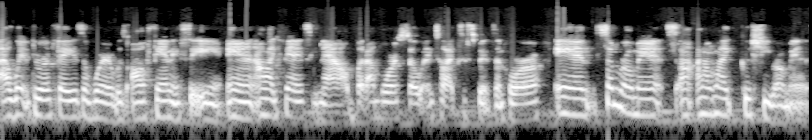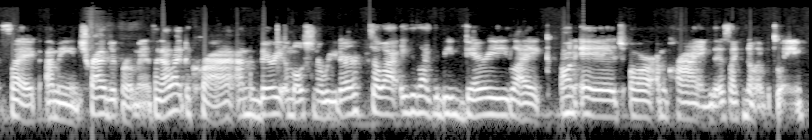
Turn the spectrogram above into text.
I went through a phase of where it was all fantasy, and I like fantasy now, but I'm more so into like suspense and horror and some romance. I don't like gushy romance, like I mean tragic romance. Like I like to cry. I'm a very emotional reader, so I like to be very like on edge or I'm crying. There's like no in between.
